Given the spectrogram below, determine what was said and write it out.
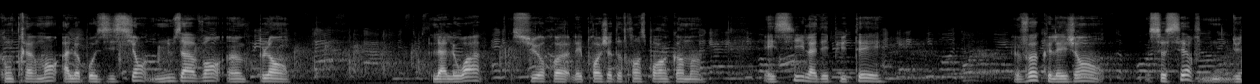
Contrairement à l'opposition, nous avons un plan, la loi sur les projets de transport en commun. Et si la députée veut que les gens se servent du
